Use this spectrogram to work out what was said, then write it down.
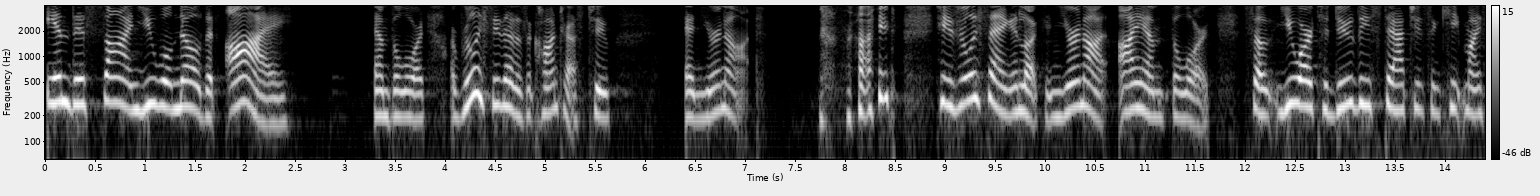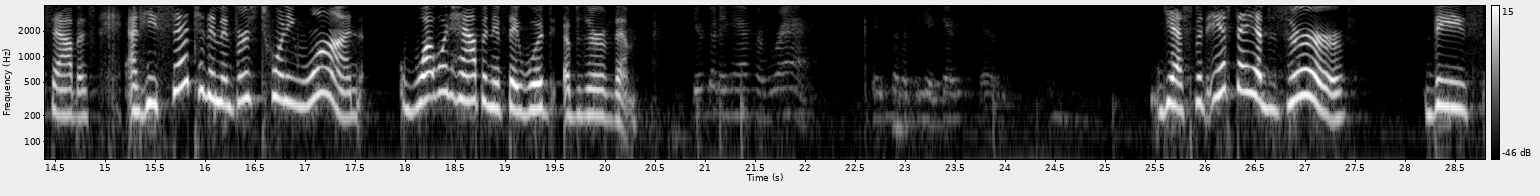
In this sign, you will know that I am the Lord. I really see that as a contrast to, and you're not. right? He's really saying, and look, and you're not, I am the Lord. So you are to do these statutes and keep my Sabbaths. And he said to them in verse 21, what would happen if they would observe them? You're going to have a wrath. It's going to be against them. Yes, but if they observe these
